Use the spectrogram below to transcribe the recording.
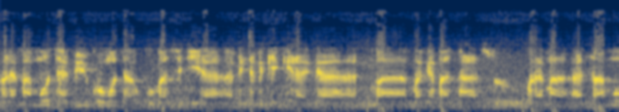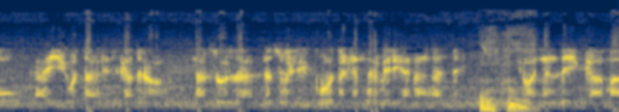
wani ma mota biyu ko mota uku ba su iya abin da muke kira ga magabata su rama a samu a yi wata eskadron na soja na soji ko na gendarmerie a nan azai wannan zai kama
